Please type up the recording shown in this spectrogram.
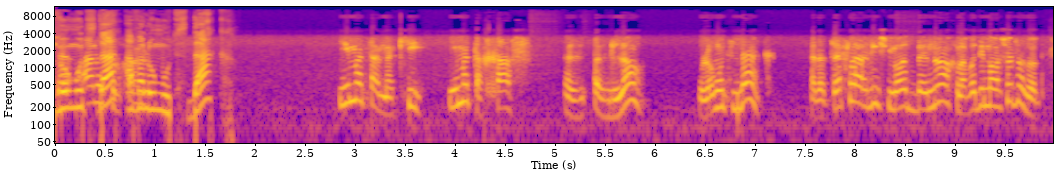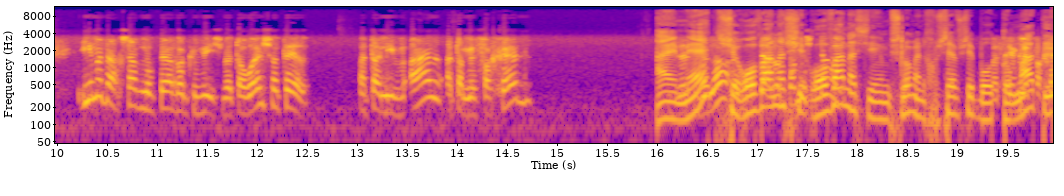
והוא מוצדק. אבל הוא מוצדק? אם אתה נקי, אם אתה חף, אז, אז לא, הוא לא מוצדק. אתה צריך להרגיש מאוד בנוח לעבוד עם הרשות הזאת. אם אתה עכשיו נוסע בכביש ואתה רואה שוטר, אתה נבהל, אתה מפחד, האמת לא- שרוב לא האנשים, רוב. האנשים, שלומי, אני חושב שבאוטומטית?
